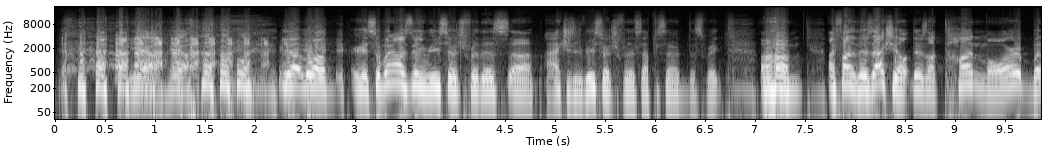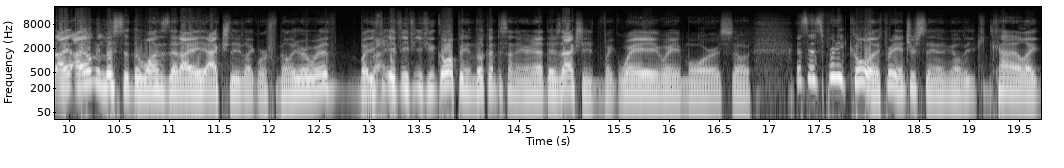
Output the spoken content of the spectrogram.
yeah, yeah. yeah, well, okay, so when I was doing research for this, uh, I actually did research for this episode this week. Um, I found that there's actually a, there's a ton more, but I, I only listed the ones that I actually like were familiar with. But Right. if, if, if, if you go up and look on this on the internet, there's actually like way way more. So it's it's pretty cool. It's pretty interesting. You know, you can kind of like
